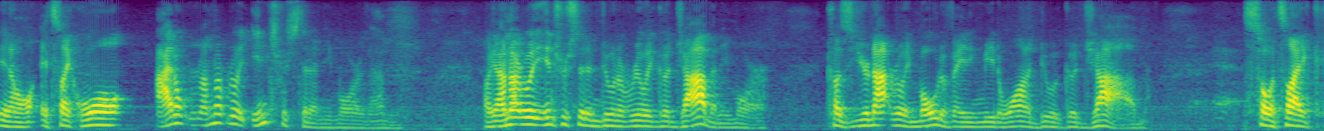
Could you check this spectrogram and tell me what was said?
You know, it's like, well, I don't, I'm not really interested anymore then. Like I'm not really interested in doing a really good job anymore because you're not really motivating me to want to do a good job. So it's like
